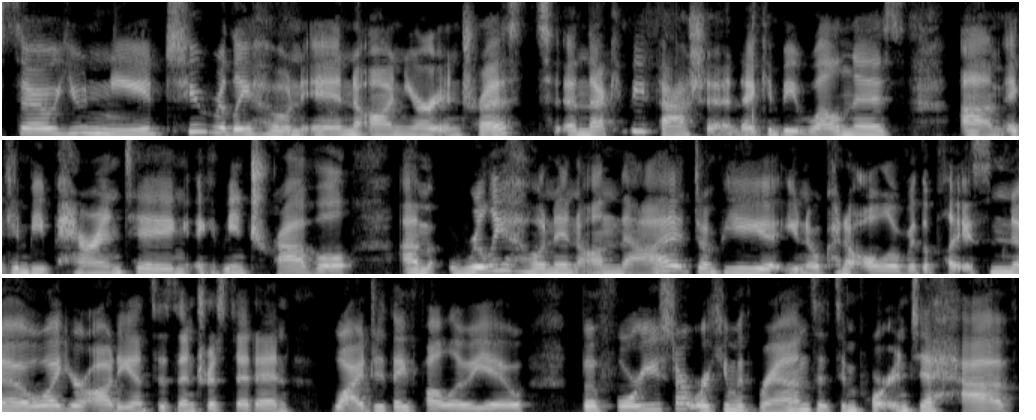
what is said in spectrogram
So, you need to really hone in on your interests, and that can be fashion, it can be wellness, um, it can be parenting, it can be travel. Um, really hone in on that. Don't be, you know, kind of all over the place. Know what your audience is interested in. Why do they follow you? Before you start working with brands, it's important to have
